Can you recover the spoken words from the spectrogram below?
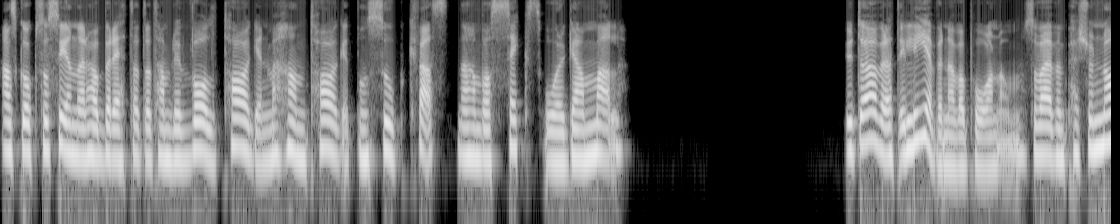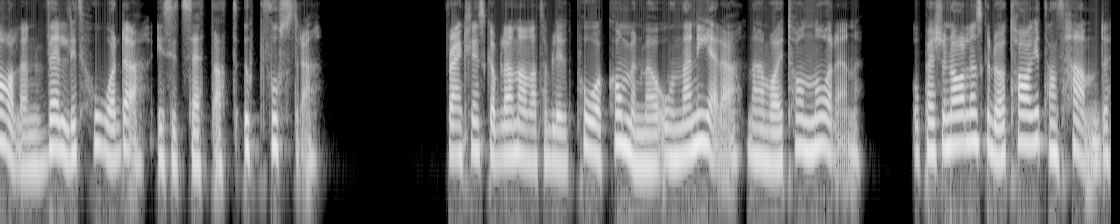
Han ska också senare ha berättat att han blev våldtagen med handtaget på en sopkvast när han var sex år gammal. Utöver att eleverna var på honom så var även personalen väldigt hårda i sitt sätt att uppfostra. Franklin ska bland annat ha blivit påkommen med att onanera när han var i tonåren och personalen ska då ha tagit hans hand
